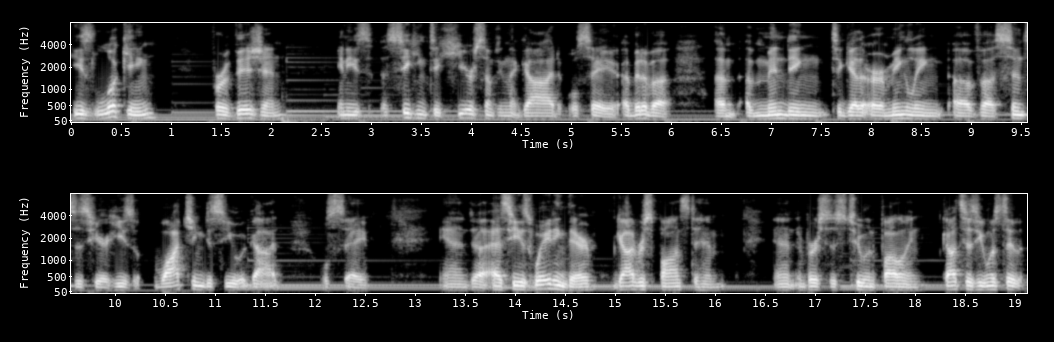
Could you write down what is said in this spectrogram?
he's looking for a vision and he's seeking to hear something that God will say, a bit of a, a, a mending together or a mingling of uh, senses here. He's watching to see what God will say. And uh, as he is waiting there, God responds to him. and in verses 2 and following. God says he wants to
